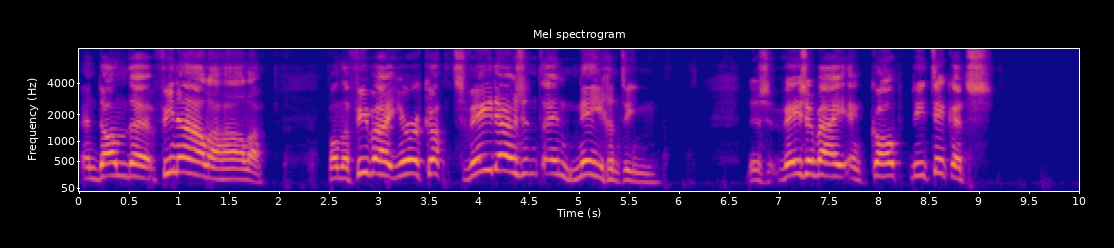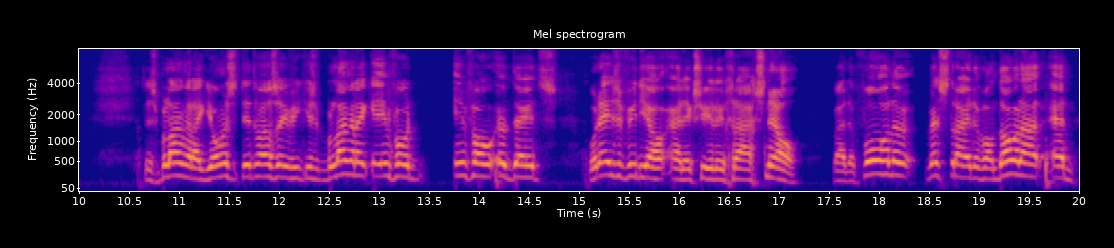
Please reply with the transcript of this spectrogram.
En dan de finale halen van de FIBA Eurocup 2019. Dus wees erbij en koop die tickets. Het is belangrijk jongens. Dit was eventjes belangrijke info, info updates voor deze video. En ik zie jullie graag snel bij de volgende wedstrijden van Donar en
